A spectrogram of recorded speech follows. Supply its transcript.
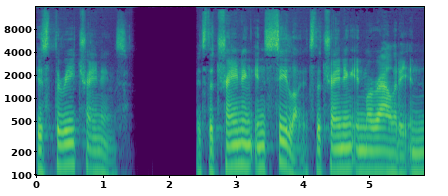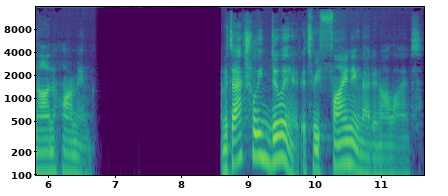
is three trainings. It's the training in sila, it's the training in morality, in non harming. And it's actually doing it, it's refining that in our lives.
